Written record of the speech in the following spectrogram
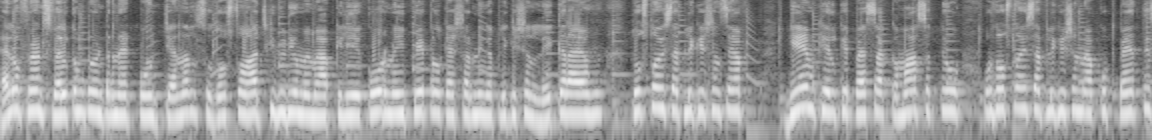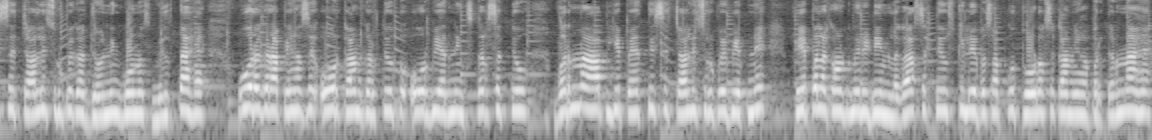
Hello friends welcome to Internet Point channel so दोस्तों, आज की वीडियो में मैं आपके लिए एक और नई पेपल कैश अर्निंग एप्लीकेशन लेकर आया हूँ। दोस्तों, इस एप्लीकेशन से आप गेम खेल के पैसा कमा सकते हो। और दोस्तों, इस एप्लीकेशन में आपको 35 से 40 रुपए का ज्वाइनिंग बोनस मिलता है। और अगर आप यहाँ से और काम करते हो तो और भी अर्निंग्स कर सकते हो। वरना आप ये 35 से 40 रुपए भी अपने पेपल अकाउंट में रिडीम लगा सकते हो। उसके लिए बस आपको थोड़ा सा काम यहाँ पर करना है।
